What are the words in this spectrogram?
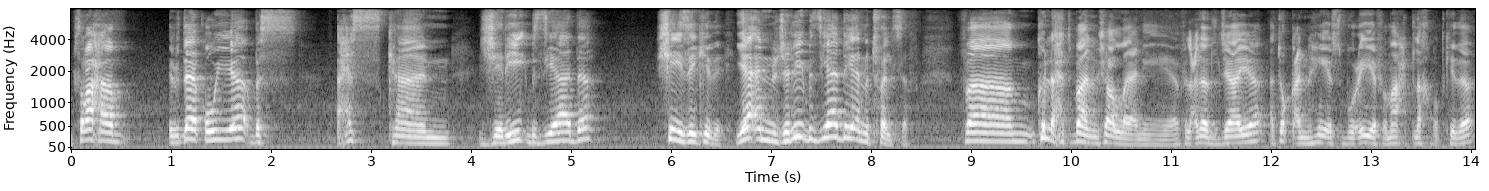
بصراحة البداية قوية بس أحس كان جريء بزيادة. شيء زي كذا. يا إنه جريء بزيادة يا إنه تفلسف. فكلها حتبان إن شاء الله يعني في الأعداد الجاية. أتوقع إن هي أسبوعية فما حتلخبط كذا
